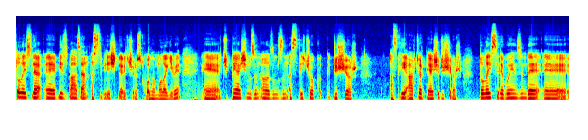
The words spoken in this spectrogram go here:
Dolayısıyla e, biz bazen asitli bileşikler içiyoruz. Kola mola gibi. E, pH'ımızın ağzımızın asitliği çok düşüyor asli artıyor, pH'i düşüyor. Dolayısıyla bu enzim de e,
